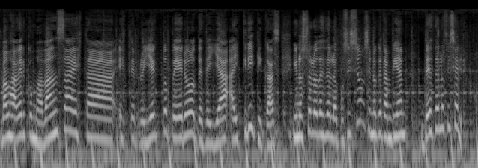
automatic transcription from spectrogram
vamos a ver cómo avanza esta, este proyecto, pero desde ya hay críticas, y no solo desde la oposición, sino que también desde el oficialismo.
